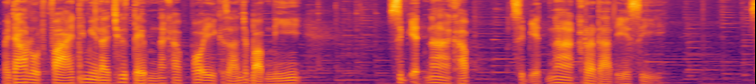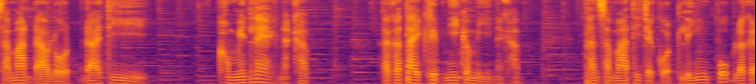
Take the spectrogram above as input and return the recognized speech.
ไปดาวน์โหลดไฟล์ที่มีรายชื่อเต็มนะครับ เพราะเอกสารฉบับนี้ 11 หน้าครับ 11 หน้ากระดาษ A4 สามารถดาวน์โหลดได้ที่คอมเมนต์แรกนะครับ แล้วก็ใต้คลิปนี้ก็มีนะครับ ท่านสามารถที่จะกดลิงก์ปุ๊บแล้วก็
